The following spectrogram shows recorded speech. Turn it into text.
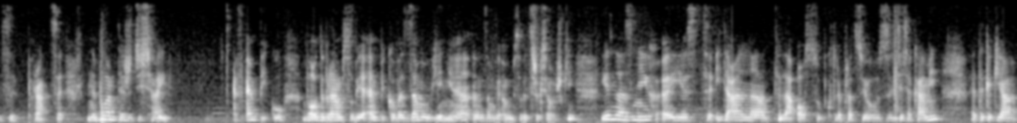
z pracy. Byłam też dzisiaj w Empiku, bo odebrałam sobie empikowe zamówienie. Zamówiłam sobie trzy książki. Jedna z nich e, jest idealna dla osób, które pracują z dzieciakami, e, tak jak ja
